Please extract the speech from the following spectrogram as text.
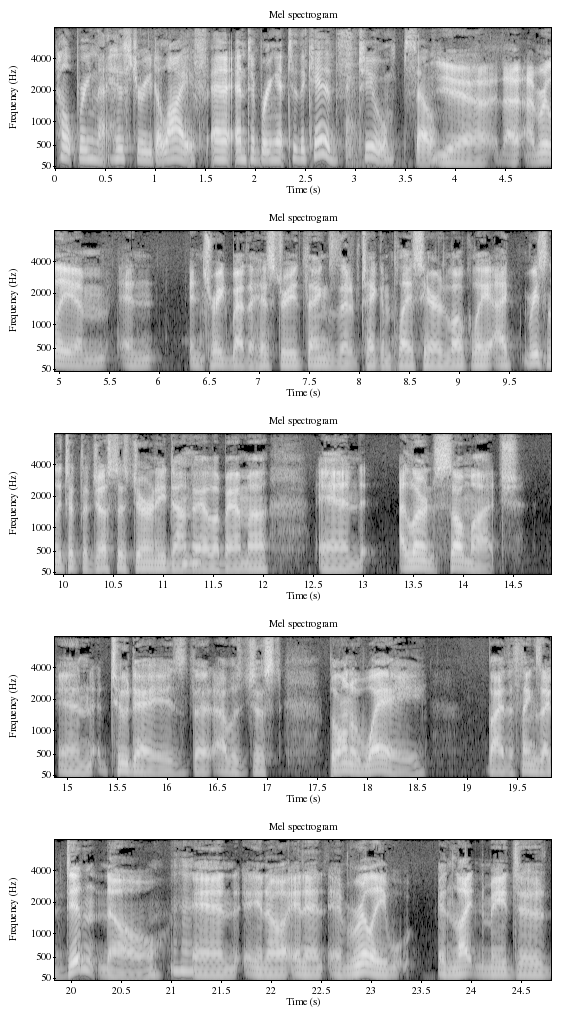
help bring that history to life and, and to bring it to the kids too. So Yeah, I, I really am in, intrigued by the history things that have taken place here locally. I recently took the Justice Journey down to Alabama, and I learned so much in two days that I was just blown away by the things I didn't know, and you know, and it, it really enlightened me to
